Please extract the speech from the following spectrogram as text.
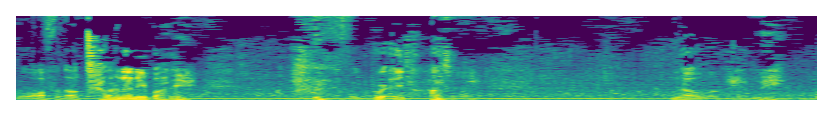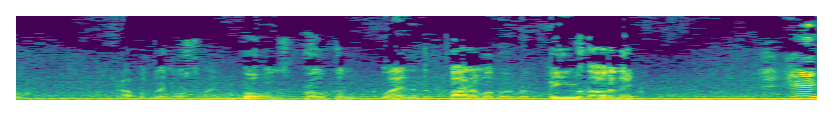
Go off without telling anybody? the great hunter. Now look at me. Probably most of my bones broken, lying at the bottom of a ravine without any. Hey!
